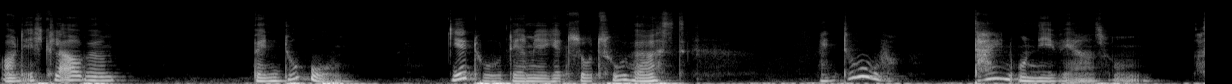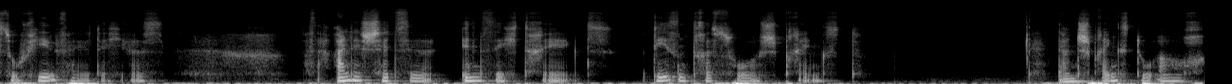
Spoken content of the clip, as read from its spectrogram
Und ich glaube, wenn du, ihr du, der mir jetzt so zuhörst, wenn du dein Universum, was so vielfältig ist, was alle Schätze in sich trägt, diesen Tresor sprengst, dann sprengst du auch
